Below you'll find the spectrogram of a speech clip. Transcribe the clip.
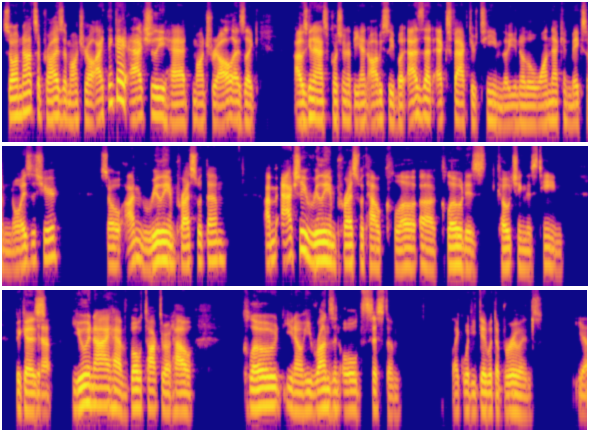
So I'm not surprised at Montreal. I think I actually had Montreal as like I was gonna ask a question at the end, obviously, but as that X Factor team, though, you know, the one that can make some noise this year. So I'm really impressed with them. I'm actually really impressed with how Clo- uh, Claude is coaching this team, because Yeah. you and I have both talked about how Claude, you know, he runs an old system, like what he did with the Bruins. Yeah.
